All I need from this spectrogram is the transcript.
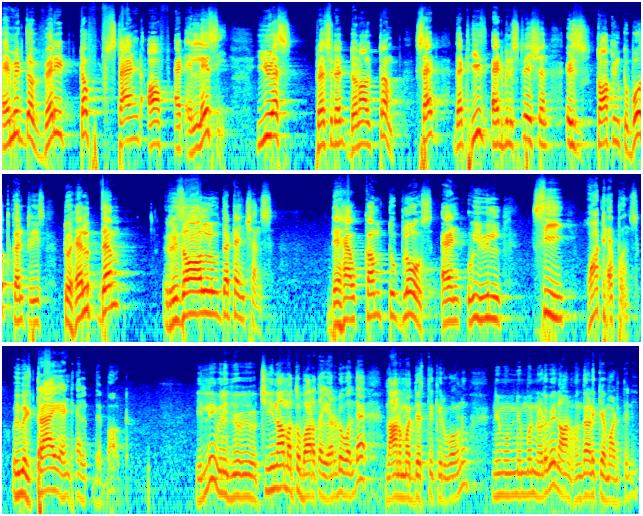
amid the very tough standoff at LAC, US President Donald Trump said that his administration is talking to both countries to help them resolve the tensions. They have come to blows and we will see what happens. We will try and help them out. ಇಲ್ಲಿ ಚೀನಾ ಮತ್ತು ಭಾರತ ಎರಡೂ ಒಂದೇ. ನಾನು ಮಧ್ಯಸ್ಥಿಕಿರುವವನು. ನಿಮ್ಮ ನಿಮ್ಮ ನಡುವೆ ನಾನು ಹೊಂದಾಣಿಕೆ ಮಾಡ್ತೀನಿ.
